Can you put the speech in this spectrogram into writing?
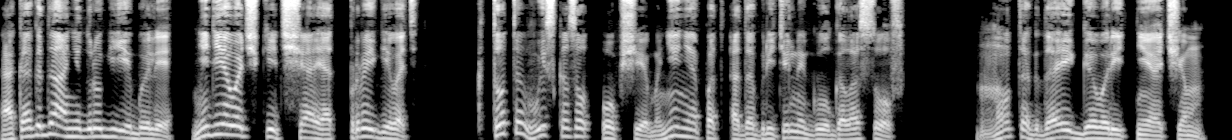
А когда они другие были? Не девочки чай отпрыгивать!» Кто-то высказал общее мнение под одобрительный гул голосов. «Ну тогда и говорить не о чем»,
